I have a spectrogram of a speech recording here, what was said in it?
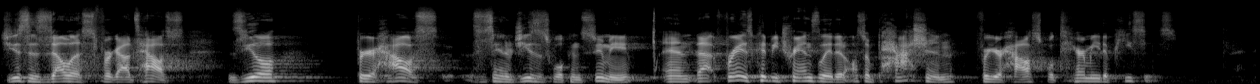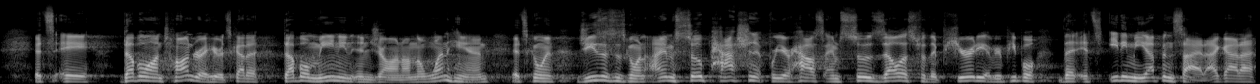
Jesus is zealous for God's house. Zeal for your house, the saying of Jesus, will consume me. And that phrase could be translated also passion for your house will tear me to pieces. It's a double entendre here. It's got a double meaning in John. On the one hand, it's going, Jesus is going, I am so passionate for your house. I'm so zealous for the purity of your people that it's eating me up inside. I gotta,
